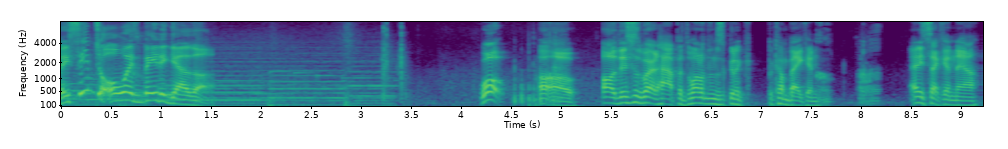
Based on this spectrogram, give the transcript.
they seem to always be together. Whoa. Uh-oh. Oh, this is where it happens. One of them's gonna become bacon. Any second now.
